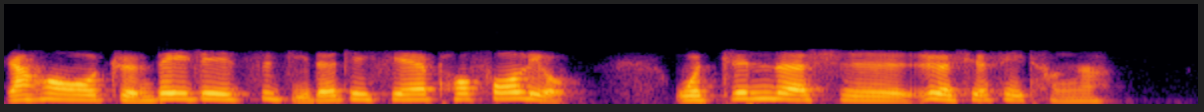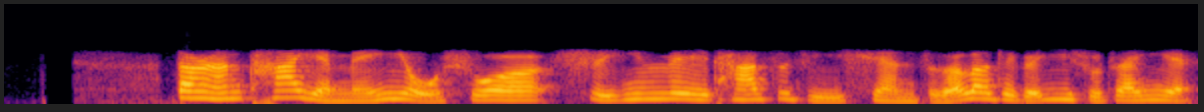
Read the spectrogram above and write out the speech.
然后准备这自己的这些 portfolio，我真的是热血沸腾啊！当然，他也没有说是因为他自己选择了这个艺术专业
